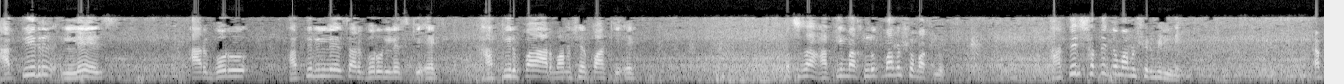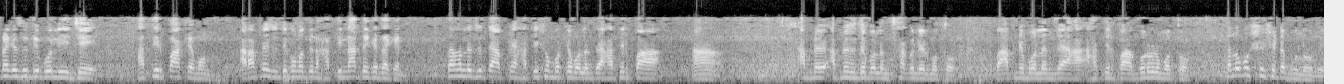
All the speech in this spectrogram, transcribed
হাতির লেজ আর গরু হাতির লেজ আর গরুর লেজ কি এক? হাতির পা আর মানুষের পা কি এক? অথচ হাতি মাখলুক, মানুষও মাখলুক। হাতির সাথে তো মানুষের মিল নেই। আপনাকে যদি বলি যে হাতির পা কেমন? আর আপনি যদি কোনোদিন হাতি না দেখে থাকেন, তাহলে যদি আপনি হাতি সম্পর্কে বলেন যে হাতির পা আপনি আপনি যদি বলেন ছাগলের মতো, বা আপনি বলেন যে হাতির পা গরুর মতো, তাহলে অবশ্যই সেটা ভুল হবে।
